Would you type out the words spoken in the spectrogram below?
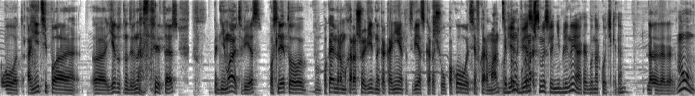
вот, они, типа, э, едут на 12 этаж, поднимают вес, после этого по камерам хорошо видно, как они этот вес, короче, упаковывают себе в карман. Типа, ну, Вес знаешь, в смысле не блины, а как бы наркотики, да? Да-да-да. Ну,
